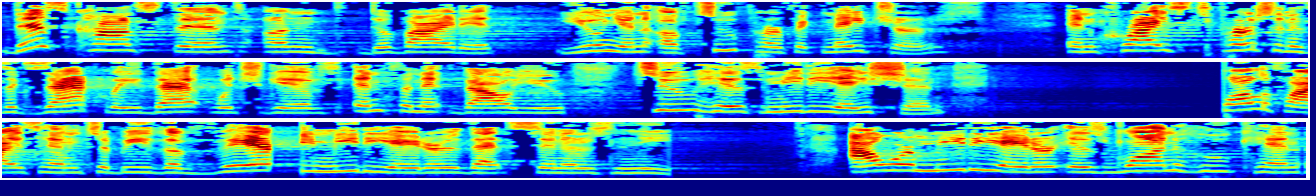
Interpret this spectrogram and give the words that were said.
This constant, undivided union of two perfect natures in Christ's person is exactly that which gives infinite value to his mediation, qualifies him to be the very mediator that sinners need. Our mediator is one who can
